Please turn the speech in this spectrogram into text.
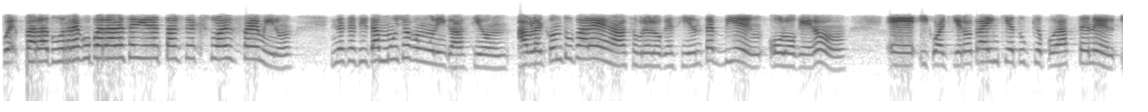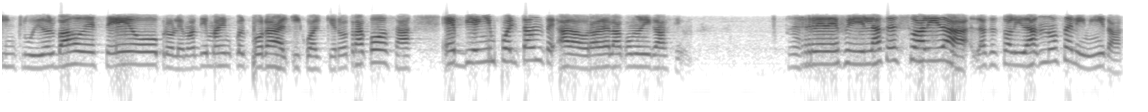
Pues para tú recuperar ese bienestar sexual fémino, necesitas mucha comunicación. Hablar con tu pareja sobre lo que sientes bien o lo que no eh, y cualquier otra inquietud que puedas tener, incluido el bajo deseo, problemas de imagen corporal y cualquier otra cosa, es bien importante a la hora de la comunicación. Redefinir la sexualidad, la sexualidad no se limita,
